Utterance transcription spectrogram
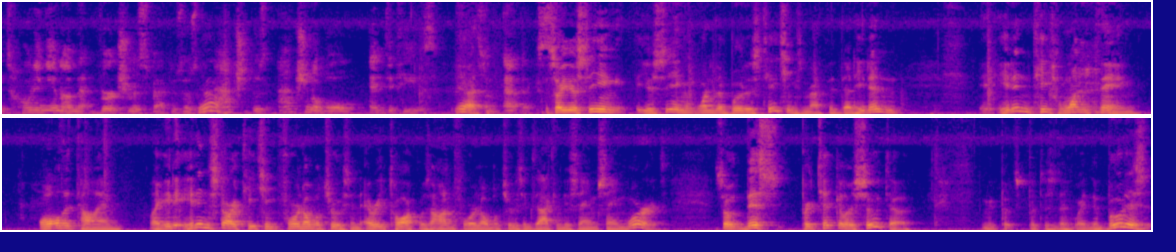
it's honing in on that virtuous factors, those, Yeah. action, those actionable entities Yes. ethics. So you're seeing you're seeing one of the Buddha's teachings method that he didn't he didn't teach one thing all the time. Like he, he didn't start teaching Four Noble Truths, and every talk was on Four Noble Truths, exactly the same same words. So this particular sutta, let me put put this this way: the Buddha's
